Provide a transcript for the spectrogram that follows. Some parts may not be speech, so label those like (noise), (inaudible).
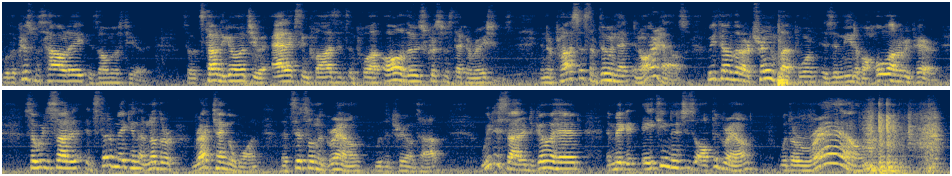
Well, the Christmas holiday is almost here. So it's time to go into your attics and closets and pull out all of those Christmas decorations. In the process of doing that in our house, we found that our train platform is in need of a whole lot of repair. So we decided instead of making another rectangle one that sits on the ground with the tree on top, we decided to go ahead and make it 18 inches off the ground with a round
